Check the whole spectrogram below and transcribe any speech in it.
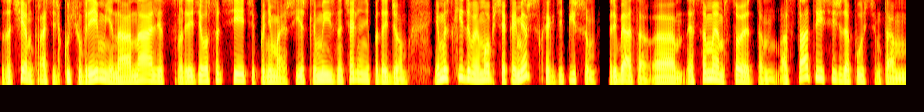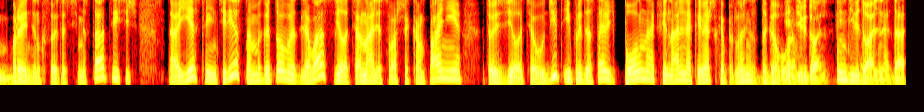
Зачем тратить кучу времени на анализ, смотреть его соцсети, понимаешь, если мы изначально не подойдем. И мы скидываем общее коммерческое, где пишем, ребята, э, SMM стоит там от 100 тысяч, допустим, там брендинг стоит от 700 тысяч. А если интересно, мы готовы для вас сделать анализ вашей компании, то есть сделать аудит и предоставить полное финальное коммерческое предложение с договором. Индивидуально. Индивидуальное, да да.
